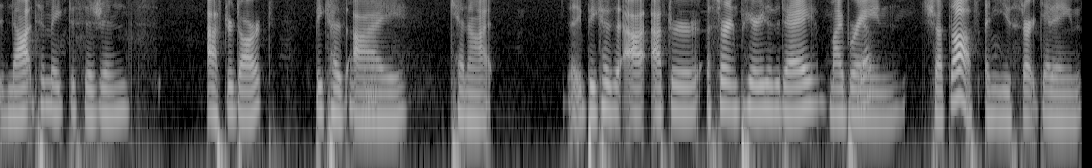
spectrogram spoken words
not to make decisions after dark because mm-hmm. I cannot because a- after a certain period of the day my brain. Shuts off and you start getting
